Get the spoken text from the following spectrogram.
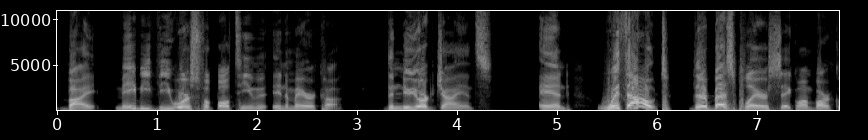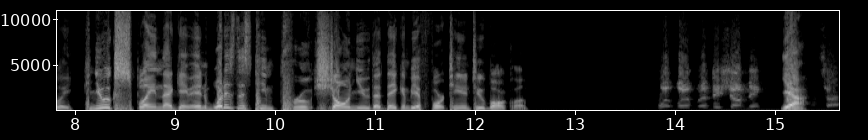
by maybe the worst football team in America, the New York Giants, and without their best player Saquon Barkley. Can you explain that game? And what has this team prove shown you that they can be a 14 and 2 ball club? What, what, what have they shown me? Yeah. Sorry.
